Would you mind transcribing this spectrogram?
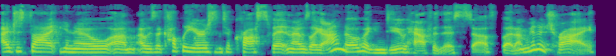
I just thought, you know, um, I was a couple years into CrossFit and I was like, I don't know if I can do half of this stuff, but I'm going to try.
